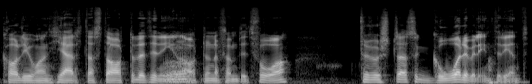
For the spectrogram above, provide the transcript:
Karl Johan Hierta startade tidningen Mm. 1852 för det första så går det väl inte rent,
